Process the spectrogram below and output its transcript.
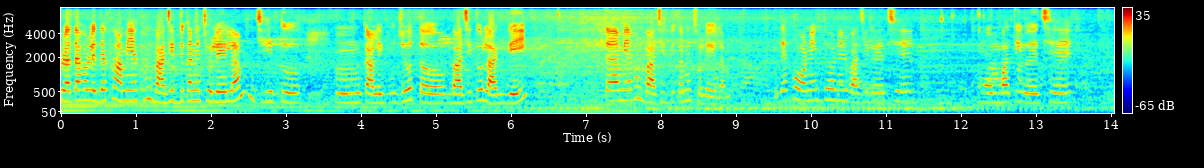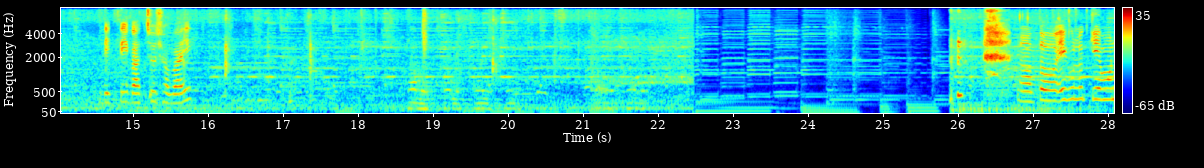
বন্ধুরা, তাহলে দেখো আমি এখন বাজির দোকানে চলে এলাম, যেহেতু কালী পুজো, তো বাজি তো লাগবেই। তাই আমি এখন বাজির দোকানে চলে এলাম। দেখো অনেক ধরনের বাজি রয়েছে, মোমবাতি রয়েছে, দেখতেই পাচ্ছ সবাই। তো এগুলো কেমন,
